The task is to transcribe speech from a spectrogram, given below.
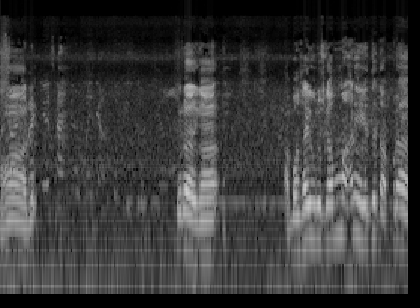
Oh, Ah, itu dia- banyak tu. Tu dah dengan abang saya uruskan mak ni kata tak apa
